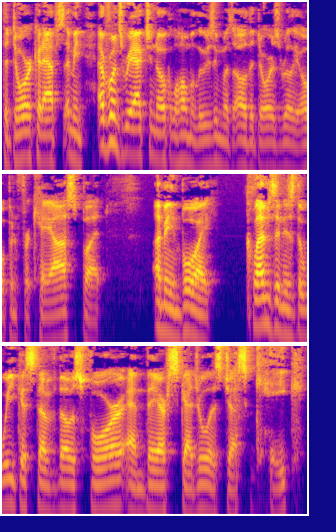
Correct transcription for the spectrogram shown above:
the door could abs- I mean, everyone's reaction to Oklahoma losing was, oh, the door is really open for chaos, but I mean, boy, Clemson is the weakest of those four and their schedule is just cake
